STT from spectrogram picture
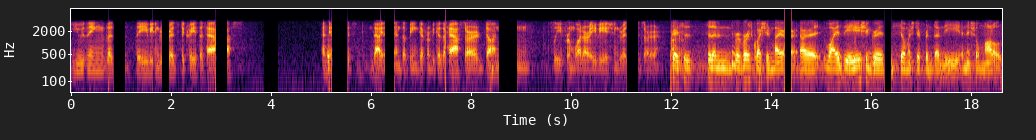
using the the aviation grids to create the TAFs, and it's that ends up being different because the TAFs are done from what our aviation grids are. Okay, so so then the reverse question: why are, are, why is the aviation grid so much different than the initial models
